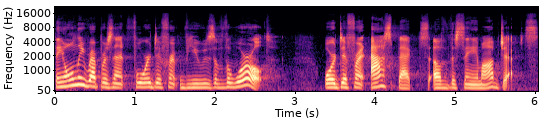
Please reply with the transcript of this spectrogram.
they only represent four different views of the world or different aspects of the same objects.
